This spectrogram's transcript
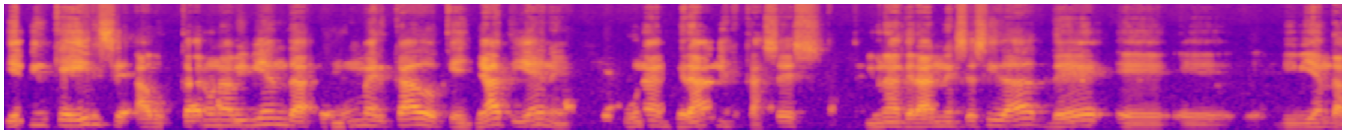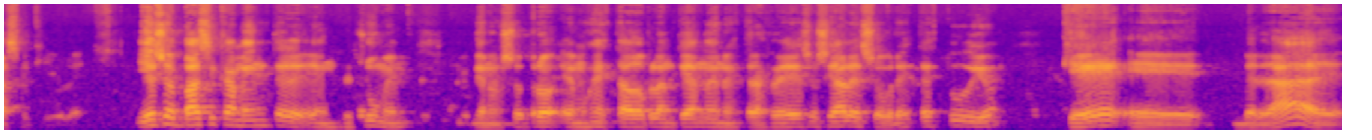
tienen que irse a buscar una vivienda en un mercado que ya tiene una gran escasez y una gran necesidad de eh, eh, vivienda asequible. Y eso es básicamente, en resumen, que nosotros hemos estado planteando en nuestras redes sociales sobre este estudio, que, eh, ¿verdad?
